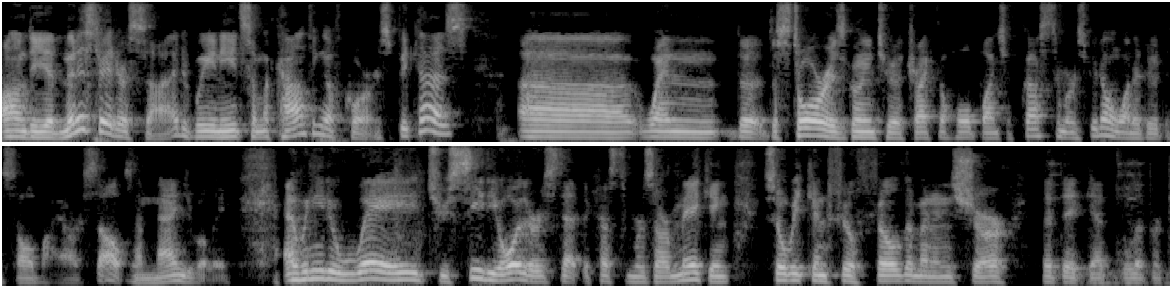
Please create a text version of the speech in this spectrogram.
On the administrator side, we need some accounting, of course, because uh, when the, the store is going to attract a whole bunch of customers, we don't want to do this all by ourselves and manually. And we need a way to see the orders that the customers are making so we can fulfill them and ensure that they get delivered.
